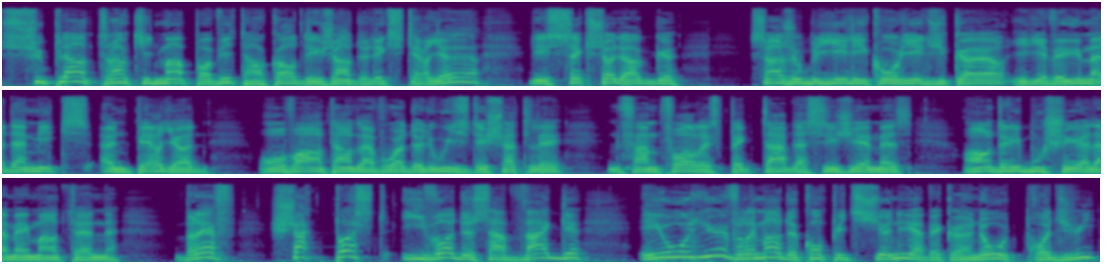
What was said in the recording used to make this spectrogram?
supplante tranquillement pas vite encore des gens de l'extérieur, des sexologues, sans oublier les courriers du cœur. Il y avait eu Madame X à une période. On va entendre la voix de Louise Deschâtelet, une femme fort respectable à CGMS, André Boucher à la même antenne. Bref, chaque poste y va de sa vague et au lieu vraiment de compétitionner avec un autre produit,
